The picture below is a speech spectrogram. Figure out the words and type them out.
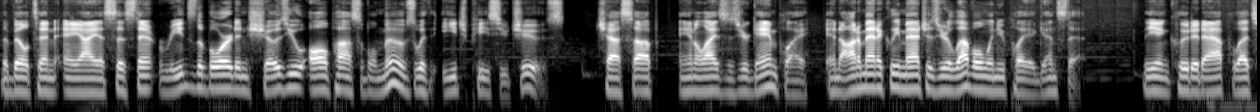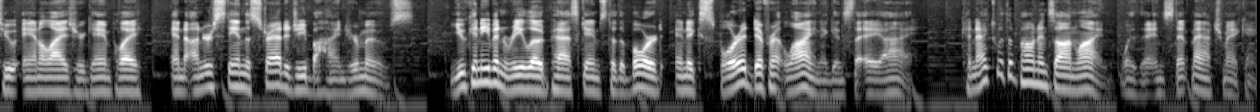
The built-in AI assistant reads the board and shows you all possible moves with each piece you choose. ChessUp analyzes your gameplay and automatically matches your level when you play against it. The included app lets you analyze your gameplay and understand the strategy behind your moves. You can even reload past games to the board and explore a different line against the AI. Connect with opponents online with instant matchmaking.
